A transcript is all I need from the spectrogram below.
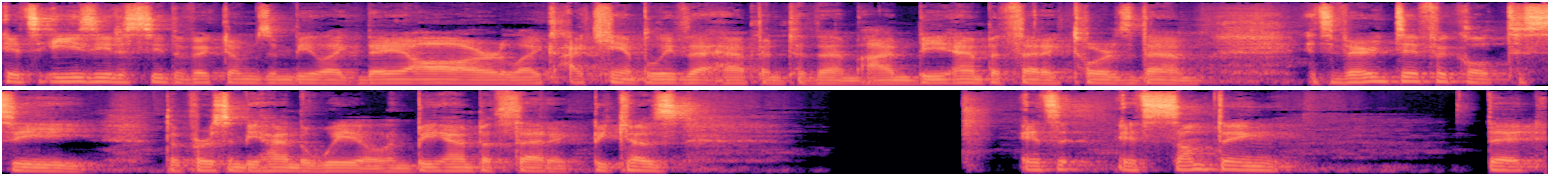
it's easy to see the victims and be like they are like I can't believe that happened to them. I'm be empathetic towards them. It's very difficult to see the person behind the wheel and be empathetic because it's it's something that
